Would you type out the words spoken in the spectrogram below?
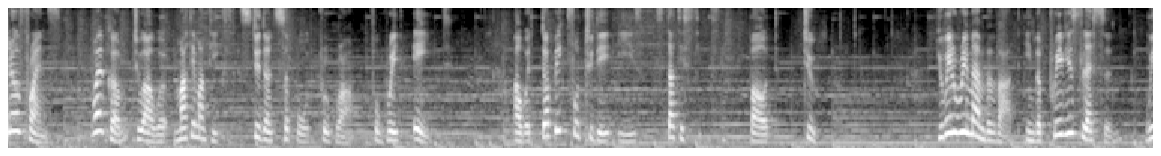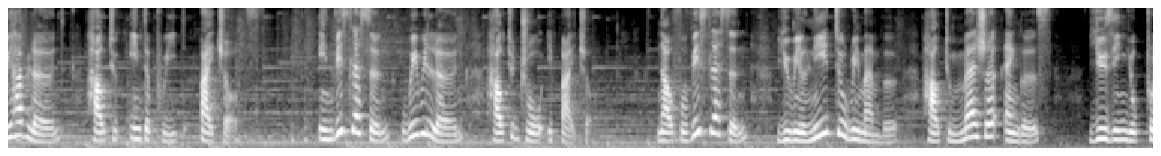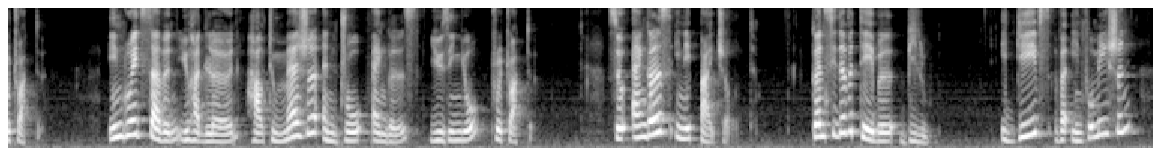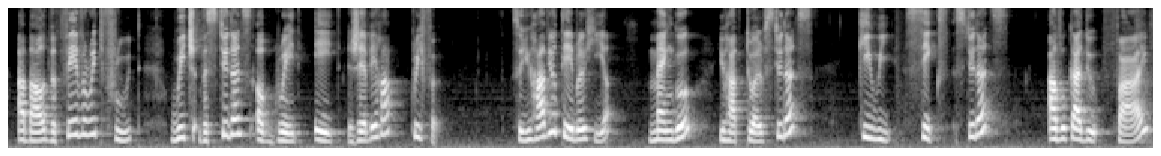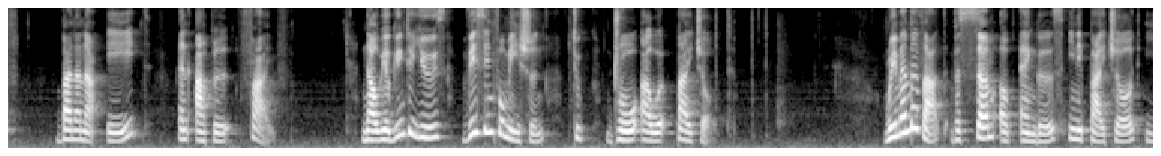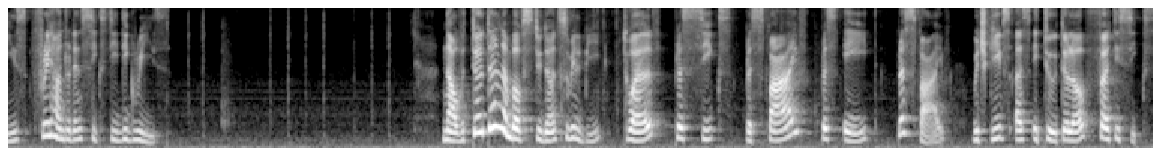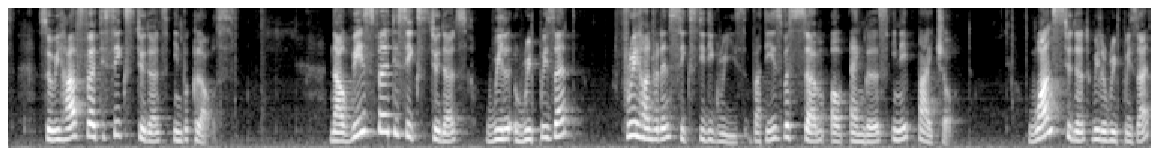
Hello friends, welcome to our Mathematics Student Support Program for Grade 8. Our topic for today is Statistics, Part 2. You will remember that in the previous lesson we have learned how to interpret pie charts. In this lesson we will learn how to draw a pie chart. Now for this lesson you will need to remember how to measure angles using your protractor. In grade 7, you had learned how to measure and draw angles using your protractor. So angles in a pie chart. Consider the table below. It gives the information about the favorite fruit which the students of grade 8 Gerbera prefer. So you have your table here. Mango, you have 12 students. Kiwi, 6 students avocado 5, banana 8, and apple 5. Now we are going to use this information to draw our pie chart. Remember that the sum of angles in a pie chart is 360 degrees. Now the total number of students will be 12 plus 6 plus 5 plus 8 plus 5 which gives us a total of 36. So we have 36 students in the class. Now these 36 students will represent 360 degrees, that is the sum of angles in a pie chart. One student will represent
